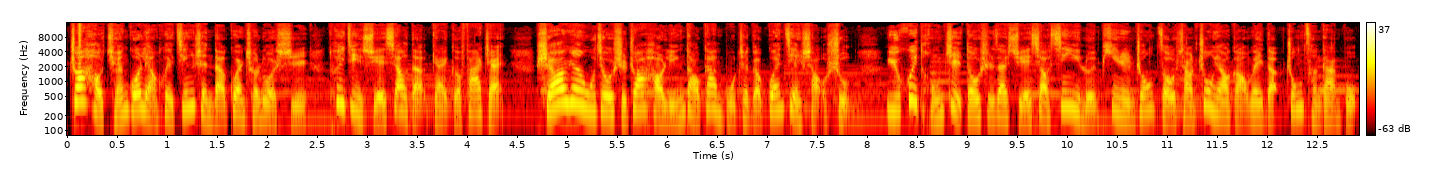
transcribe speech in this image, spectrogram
抓好全国两会精神的贯彻落实，推进学校的改革发展。首要任务就是抓好领导干部这个关键少数，与会同志都是在学校新一轮聘任中走上重要岗位的中层干部。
